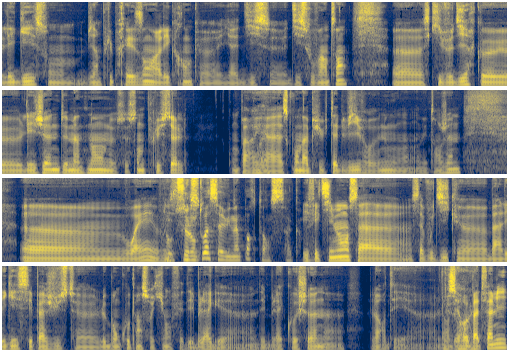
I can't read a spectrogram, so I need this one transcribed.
les gays sont bien plus présents à l'écran qu'il y a 10, euh, 10 ou 20 ans. Euh, ce qui veut dire que les jeunes de maintenant ne se sentent plus seuls comparé Ouais. à ce qu'on a pu peut-être vivre nous en, en étant jeunes. Euh, ouais. Donc, selon toi, ça a une importance, ça. quand. Effectivement, ça, ça vous dit que bah, les gays, c'est pas juste euh, le bon copain sur qui on fait des blagues, euh, des blagues cochonnes lors des, lors des repas de famille.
